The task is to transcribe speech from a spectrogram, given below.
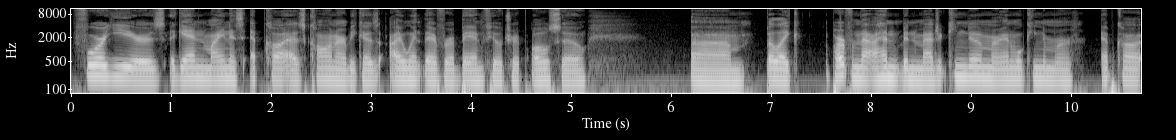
four years, again minus Epcot as Connor, because I went there for a band field trip also. Um, but like apart from that, I hadn't been to Magic Kingdom or Animal Kingdom or Epcot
